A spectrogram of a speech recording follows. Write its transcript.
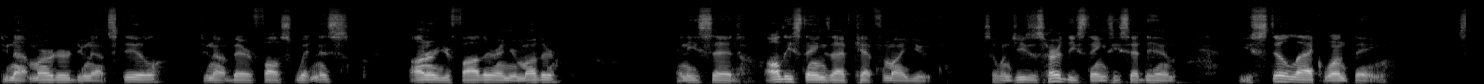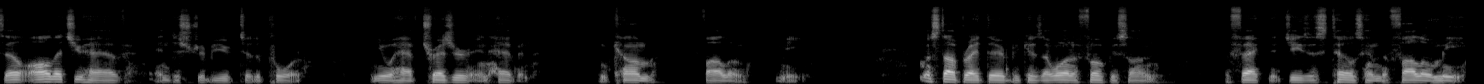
do not murder, do not steal, do not bear false witness, honor your father and your mother. And he said, All these things I have kept from my youth. So when Jesus heard these things, he said to him, You still lack one thing. Sell all that you have and distribute to the poor, and you will have treasure in heaven. And come, follow me. I'm going to stop right there because I want to focus on the fact that Jesus tells him to follow me.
